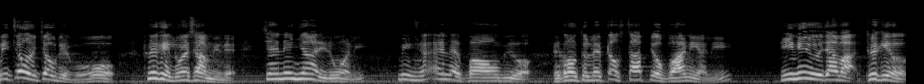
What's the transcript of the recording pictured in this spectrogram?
မင်းကြောက်ရင်ကြောက်တယ်ဗောထွေးခင်လွှဲချမနေနဲ့ကြံတဲ့ညတွေတုန်းကလေမင်းငါအဲ့နဲ့ပေါင်းပြီးတော့ဒီကောင်တလဲတောက်စားပျော်ပါနေရလေ ဒီနေ့လိုကြမှာထွေးခင်ကို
